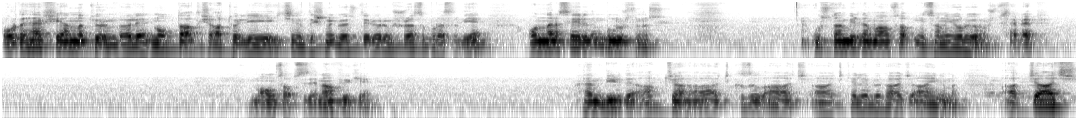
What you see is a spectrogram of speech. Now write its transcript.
Orada her şeyi anlatıyorum. Böyle nokta atışı atölyeyi içini dışını gösteriyorum. Şurası burası diye. Onları seyredin bulursunuz. Ustam bir de Mounsap insanı yoruyormuş. Sebep? Mounsap size ne yapıyor ki? Hem bir de akça ağaç, kızıl ağaç, ağaç, kelebek ağacı aynı mı? Akça ağaç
